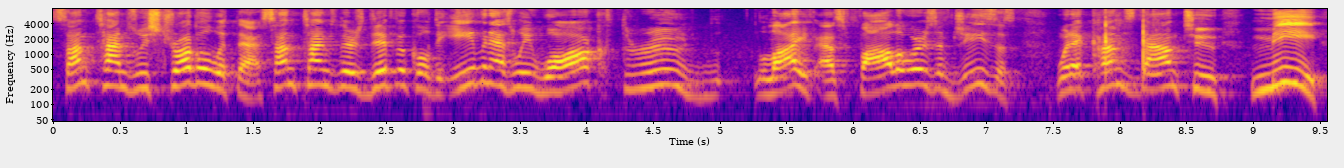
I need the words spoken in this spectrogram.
Sometimes we struggle with that. Sometimes there's difficulty, even as we walk through life as followers of Jesus, when it comes down to me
